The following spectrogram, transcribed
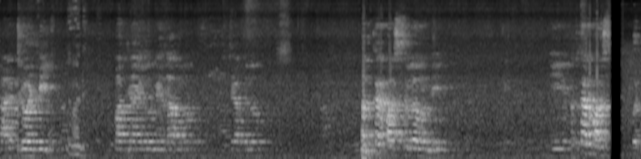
జాకోగానే ఉపాధ్యాయులు మేధావులు విద్యార్థులు విపత్కర పరిస్థితుల్లో ఉంది ఈ విపత్కర పరిస్థితి but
